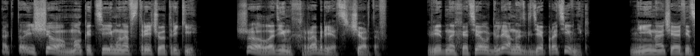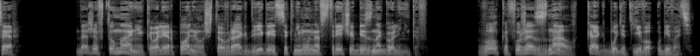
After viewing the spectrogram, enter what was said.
А кто еще мог идти ему навстречу от реки? Шел один храбрец чертов. Видно, хотел глянуть, где противник. Не иначе офицер. Даже в тумане кавалер понял, что враг двигается к нему навстречу без наголенников. Волков уже знал, как будет его убивать.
